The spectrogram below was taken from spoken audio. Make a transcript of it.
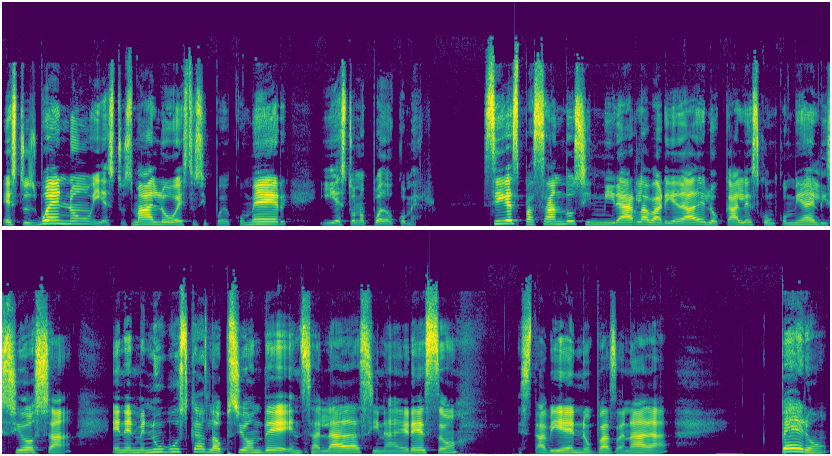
esto es bueno y esto es malo, esto sí puedo comer y esto no puedo comer. Sigues pasando sin mirar la variedad de locales con comida deliciosa. En el menú buscas la opción de ensalada sin aderezo. Está bien, no pasa nada. Pero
